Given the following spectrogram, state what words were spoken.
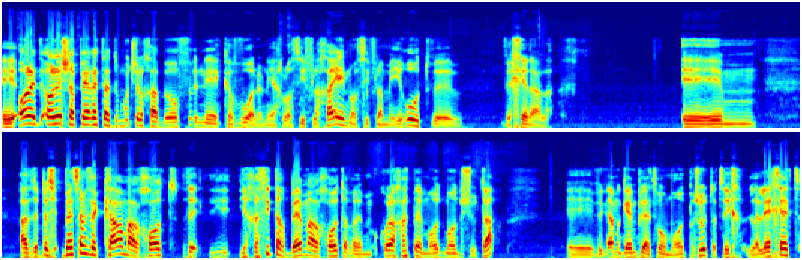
אה, או, או לשפר את הדמות שלך באופן קבוע, נניח להוסיף לחיים, להוסיף למהירות ו, וכן הלאה. אמ, אז בעצם זה כמה מערכות, זה יחסית הרבה מערכות, אבל כל אחת מהן מאוד מאוד פשוטה, וגם הגיימפלי עצמו מאוד פשוט, אתה צריך ללכת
